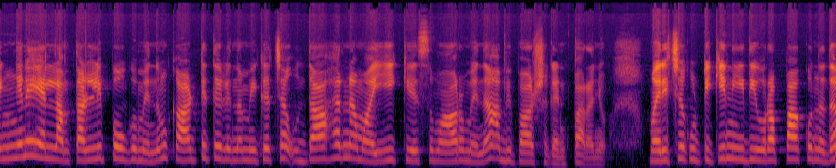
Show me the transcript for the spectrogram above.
എങ്ങനെയെല്ലാം തള്ളിപ്പോകുമെന്നും കാട്ടിത്തരുന്ന മികച്ച ഉദാഹരണമായി ഈ കേസ് മാറുമെന്ന് അഭിഭാഷകൻ പറഞ്ഞു. മരിച്ച കുട്ടിക്ക് നീതി ഉറപ്പാക്കുന്നത്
